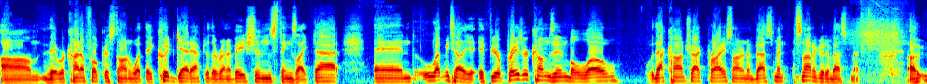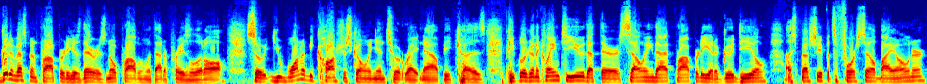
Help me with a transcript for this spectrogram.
Um, they were kind of focused on what they could get after the renovations, things like that. And let me tell you, if your appraiser comes in below that contract price on an investment, it's not a good investment. A good investment property is there is no problem with that appraisal at all. So you want to be cautious going into it right now because people are going to claim to you that they're selling that property at a good deal, especially if it's a for sale by owner.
